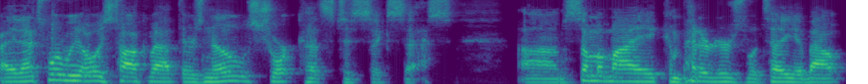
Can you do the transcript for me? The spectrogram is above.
right? That's where we always talk about. There's no shortcuts to success. Um, some of my competitors will tell you about,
